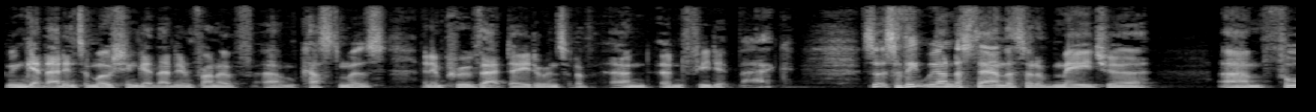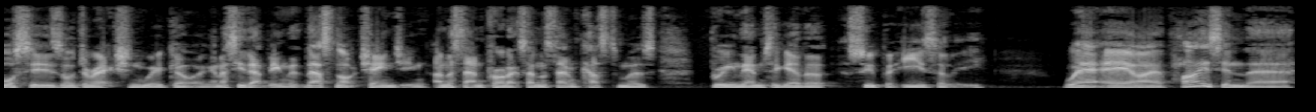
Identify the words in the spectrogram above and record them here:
We can get that into motion, get that in front of um, customers and improve that data and sort of, and, and feed it back. So, so I think we understand the sort of major um, forces or direction we're going. And I see that being that that's not changing. Understand products, understand customers, bring them together super easily. Where AI applies in there,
